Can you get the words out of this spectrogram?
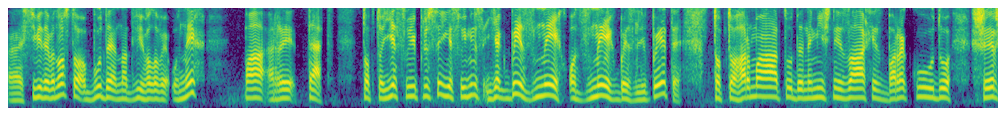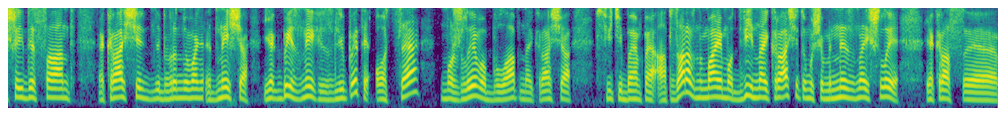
CV-90 буде на дві голови. У них паритет. Тобто є свої плюси, є свої мінуси. Якби з них, от з них би зліпити, тобто гармату, динамічний захист, баракуду, ширший десант, е, краще бронювання днища, якби з них зліпити, оце можливо, була б найкраща в світі БМП. А зараз ми маємо дві найкращі, тому що ми не знайшли якраз е,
